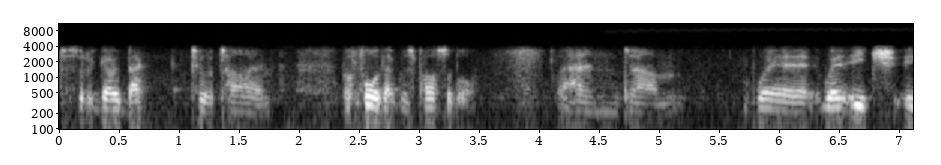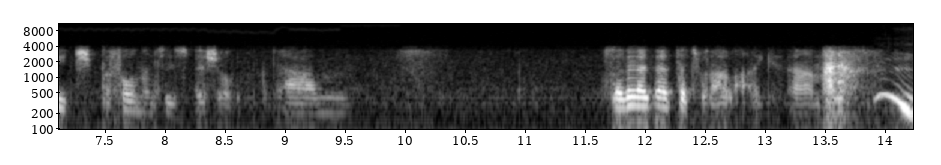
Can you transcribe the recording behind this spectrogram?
to sort of go back to a time before that was possible, and um, where where each each performance is special. Um, so that, that that's what I like. Um, Hmm,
